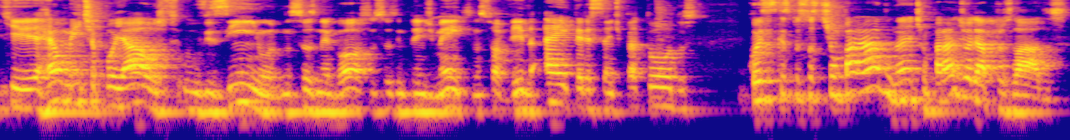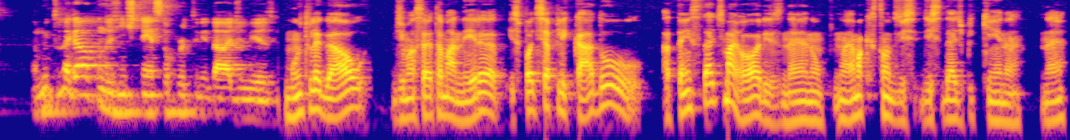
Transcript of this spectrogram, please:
que realmente apoiar o, o, vizinho nos seus negócios, nos seus empreendimentos, na sua vida é interessante para todos. Coisas que as pessoas tinham parado, né? Tinham parado de olhar para os lados. É muito legal quando a gente tem essa oportunidade mesmo. Muito legal. De uma certa maneira, isso pode ser aplicado até em cidades maiores, né? Não, não é uma questão de, de cidade pequena, né?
